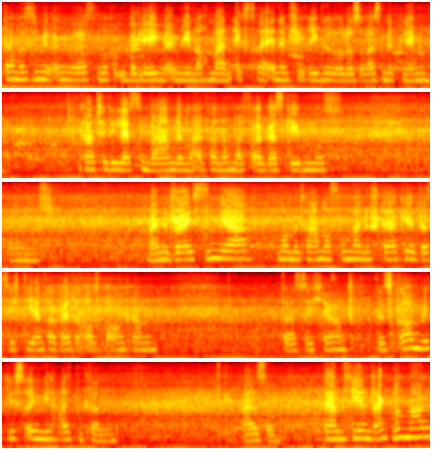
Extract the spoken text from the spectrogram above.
Da muss ich mir irgendwas noch überlegen, irgendwie nochmal einen extra Energy-Riegel oder sowas mitnehmen. Gerade für die letzten Bahnen, wenn man einfach nochmal Vollgas geben muss. Und meine Drives sind ja momentan noch so meine Stärke, dass ich die einfach weiter ausbauen kann. Dass ich ja den Score möglichst irgendwie halten kann. Also, dann vielen Dank nochmal.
